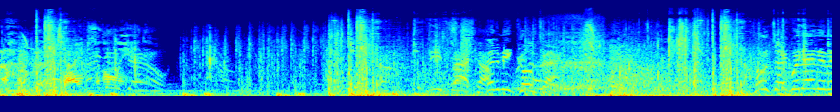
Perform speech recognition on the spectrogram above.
Tied! Enemy contact! Contact with enemy!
